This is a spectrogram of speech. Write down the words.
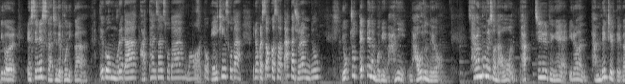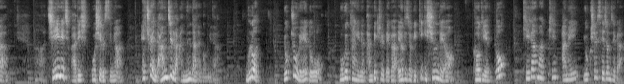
이걸 SNS 같은 데 보니까 뜨거운 물에다 과탄산소다, 뭐 또 베이킹소다 이런 걸 섞어서 닦아주라는 둥. 욕조 때 빼는 법이 많이 나오던데요. 사람 몸에서 나온 각질 등의 이런 단백질 때가 어, GNH 바디워시를 쓰면 애초에 남지를 않는다는 겁니다. 물론 욕조 외에도 목욕탕에는 단백질 때가 여기저기 끼기 쉬운데요. 거기엔 또 기가 막힌 아메이 욕실 세정제가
